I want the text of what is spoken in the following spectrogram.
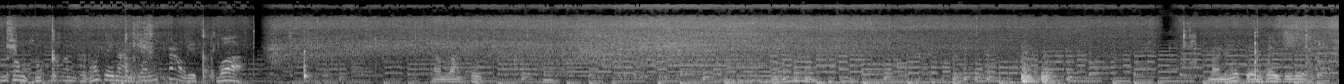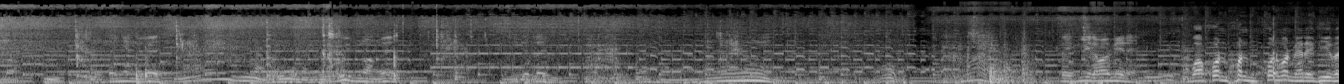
มีความสุขทุกวันแต่ถ้าใจน้ำแกงข้าวดิว่าำหลังสุกมันก็เปิดไฟไปเลยไปแห้งเลยเลยมีหนังเลยอุ้ยพี่น้องเลยดีเด็ดเลยอืมโอ้ได้ที่แล้วมั้ยพี่เนี่ยผมว่าคนคนคนคนแม่ได้ที่ไป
